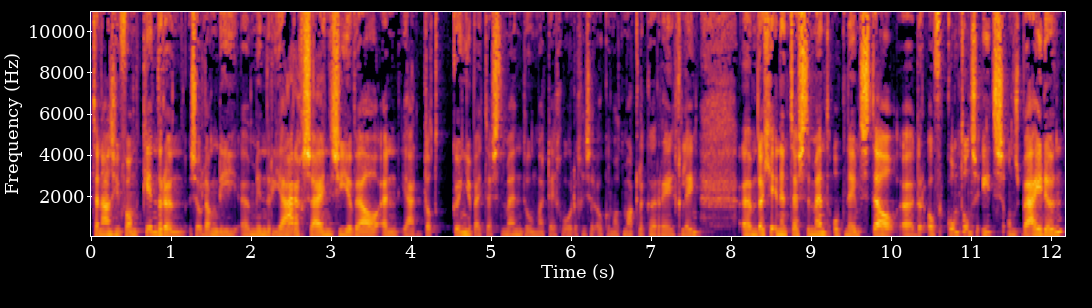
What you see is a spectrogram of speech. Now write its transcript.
ten aanzien van kinderen, zolang die uh, minderjarig zijn, zie je wel, en ja, dat kun je bij testament doen, maar tegenwoordig is er ook een wat makkelijker regeling. Um, dat je in een testament opneemt, stel uh, er overkomt ons iets, ons beiden,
